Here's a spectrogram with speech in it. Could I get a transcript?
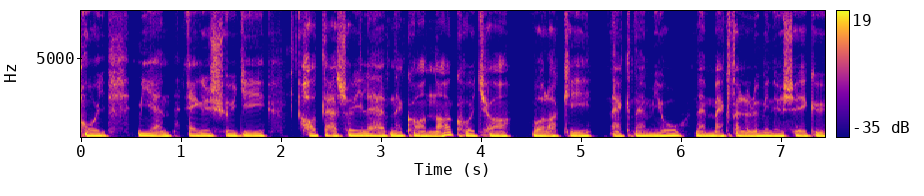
hogy milyen egészségügyi hatásai lehetnek annak, hogyha valakinek nem jó, nem megfelelő minőségű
